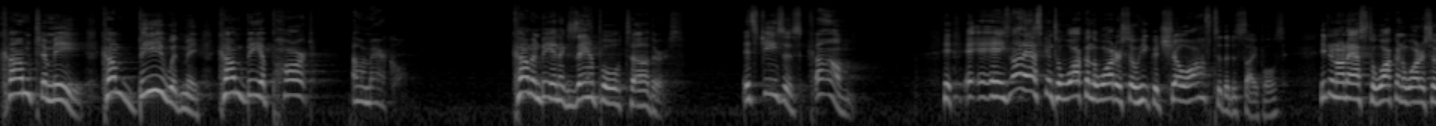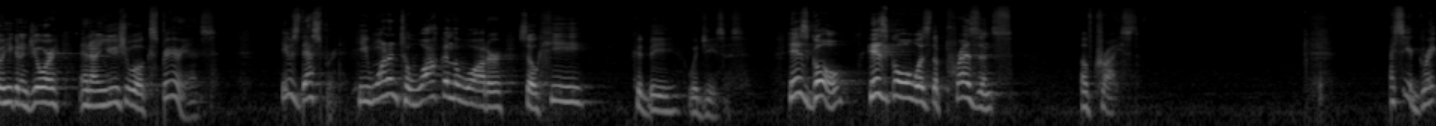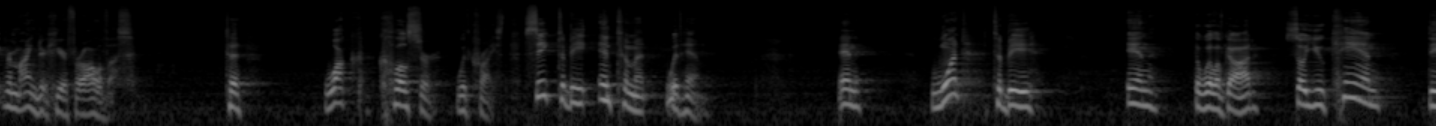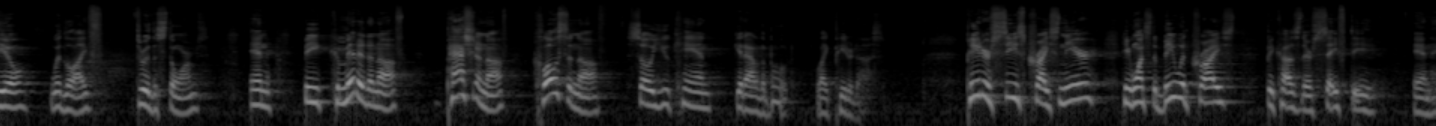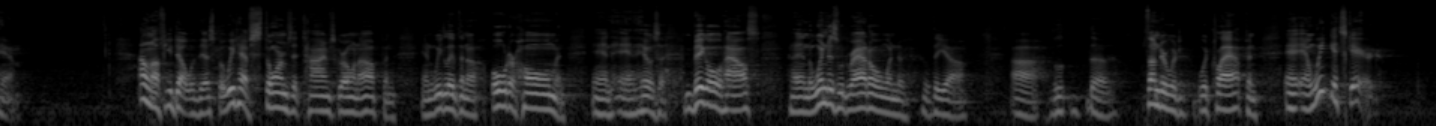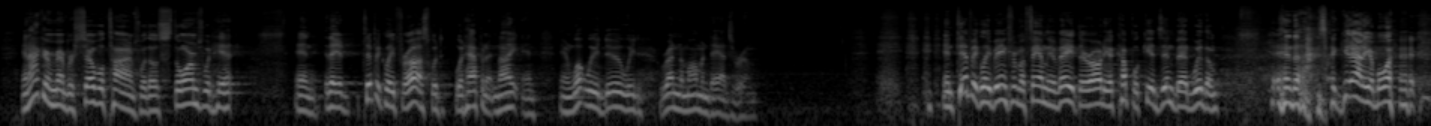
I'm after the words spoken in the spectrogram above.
Come to me. Come be with me. Come be a part of a miracle. Come and be an example to others. It's Jesus. Come. And he's not asking to walk on the water so he could show off to the disciples. He did not ask to walk on the water so he could enjoy an unusual experience. He was desperate. He wanted to walk on the water so he could be with Jesus. His goal, his goal was the presence of Christ. I see a great reminder here for all of us to walk closer with Christ, seek to be intimate with Him, and want to be in the will of God so you can deal with life through the storms and be committed enough, passionate enough, close enough so you can get out of the boat like Peter does. Peter sees Christ near. He wants to be with Christ because there's safety in him. I don't know if you dealt with this, but we'd have storms at times growing up, and, and we lived in an older home, and, and, and it was a big old house, and the windows would rattle when the, the, uh, uh, the thunder would, would clap, and, and, and we'd get scared. And I can remember several times where those storms would hit, and they typically for us would, would happen at night, and, and what we'd do, we'd run to mom and dad's room and typically, being from a family of eight, there are already a couple kids in bed with them. And uh, it's like, get out of here, boy.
